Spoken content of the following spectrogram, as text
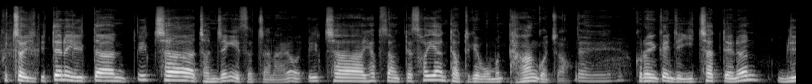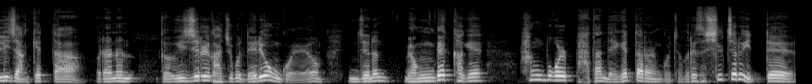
그렇죠. 이때는 일단 1차 전쟁이 있었잖아요. 1차 협상 때 서희한테 어떻게 보면 당한 거죠. 네. 그러니까 이제 2차 때는 밀리지 않겠다라는 그 의지를 가지고 내려온 거예요. 이제는 명백하게 항복을 받아내겠다라는 거죠. 그래서 실제로 이때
